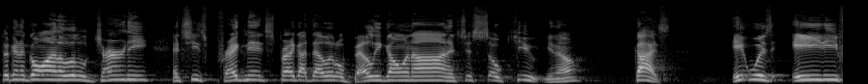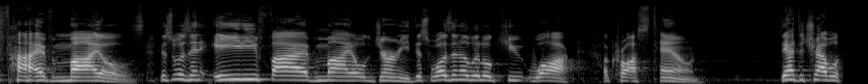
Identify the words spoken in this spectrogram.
they're going to go on a little journey, and she's pregnant. She's probably got that little belly going on. It's just so cute, you know? Guys, it was 85 miles. This was an 85 mile journey. This wasn't a little cute walk across town. They had to travel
